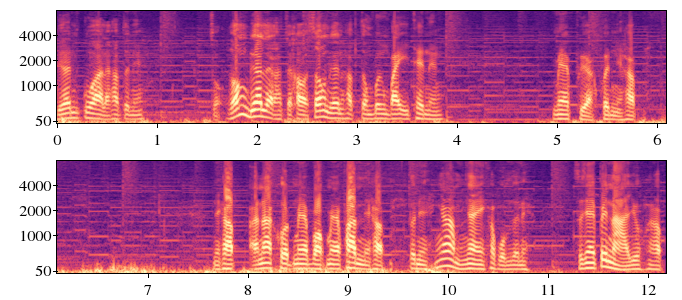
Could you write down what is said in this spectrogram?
เดือนกว่าแล้วครับตัวนี้สองเดือนแล้วครับจะเข้าสองเดือนครับต้องเบิ่งใบอีกเทอหนึงแม่เผือกเพิ่นนี่ครับ นี่ครับอนาคตแม่บอกแม่พันธุ์นี่ครับตัวนี้งามใหญ่ครับผมตัวนี้ส่วนใหญ่เป็นหนาอยู่ครับ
